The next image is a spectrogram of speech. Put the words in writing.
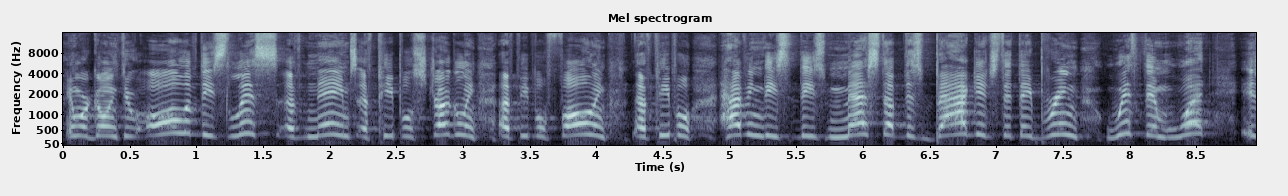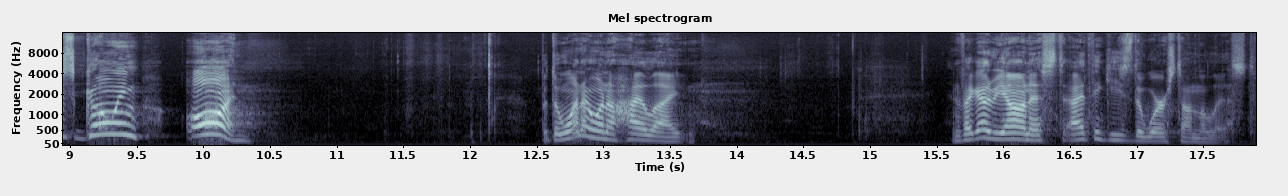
and we're going through all of these lists of names of people struggling, of people falling, of people having these, these messed up, this baggage that they bring with them. What is going on? But the one I want to highlight, and if I got to be honest, I think he's the worst on the list,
